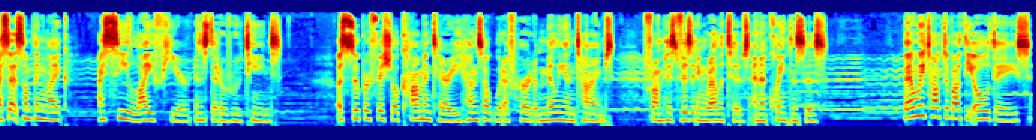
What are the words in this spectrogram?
I said something like, I see life here instead of routines. a superficial commentary Hyunsuk would have heard a million times from his visiting relatives and acquaintances. Then we talked about the old days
